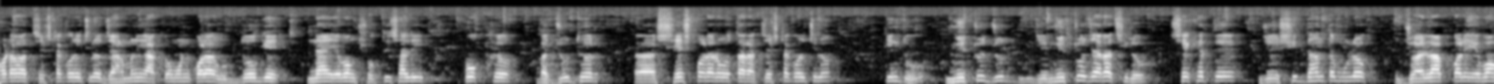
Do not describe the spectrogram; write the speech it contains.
ঘটাবার চেষ্টা করেছিল, জার্মানি আক্রমণ করার উদ্যোগে নেয় এবং শক্তিশালী পক্ষ বা যুদ্ধের শেষ করারও তারা চেষ্টা করেছিল। কিন্তু মিত্র যুদ্ধ, যে মিত্র যারা ছিল, সেক্ষেত্রে যে সিদ্ধান্তমূলক জয়লাভ করে এবং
